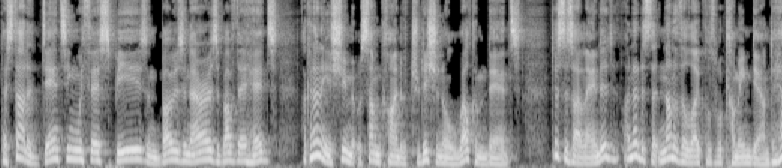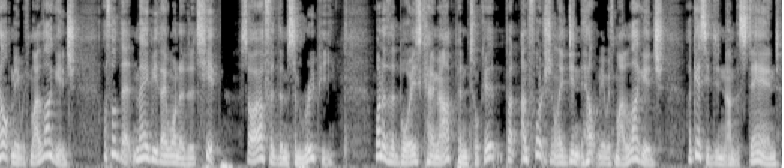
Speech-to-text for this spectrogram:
They started dancing with their spears and bows and arrows above their heads. I can only assume it was some kind of traditional welcome dance. Just as I landed, I noticed that none of the locals were coming down to help me with my luggage. I thought that maybe they wanted a tip, so I offered them some rupee. One of the boys came up and took it, but unfortunately didn't help me with my luggage. I guess he didn't understand.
